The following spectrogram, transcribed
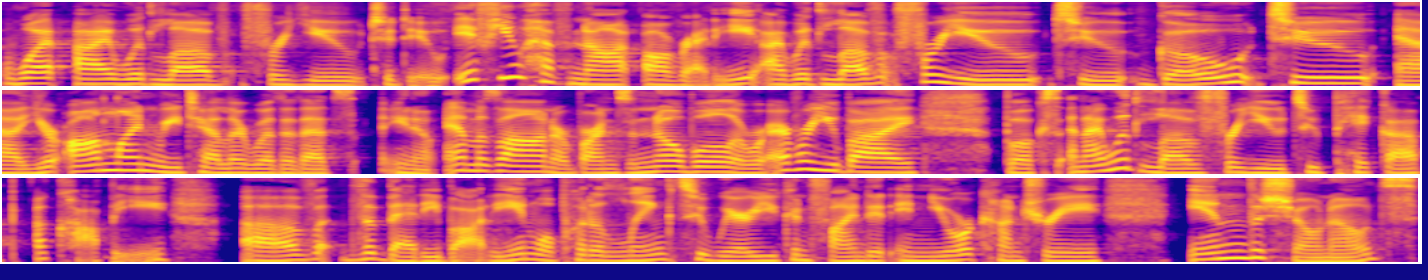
what I would love for you to do. If you have not already, I would love for you to go to uh, your online retailer, whether that's you know Amazon or Barnes and Noble or wherever you buy books, and I would love for you to pick up a copy of the Betty Body, and we'll put a link to where you can find it in your country in the show notes.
